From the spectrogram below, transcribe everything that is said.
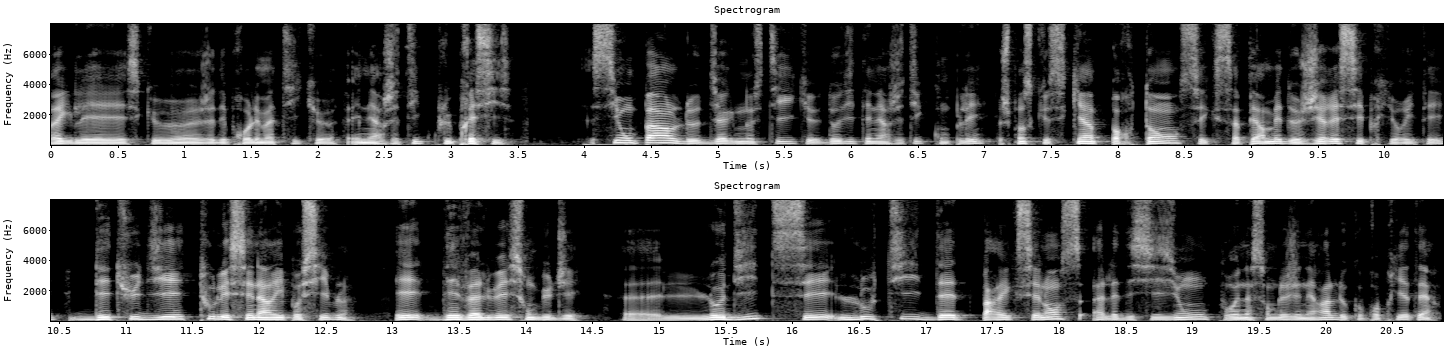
réglée, est-ce que j'ai des problématiques énergétiques plus précises? Si on parle de diagnostic, d'audit énergétique complet, je pense que ce qui est important, c'est que ça permet de gérer ses priorités, d'étudier tous les scénarios possibles et d'évaluer son budget. Euh, l'audit, c'est l'outil d'aide par excellence à la décision pour une assemblée générale de copropriétaires.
